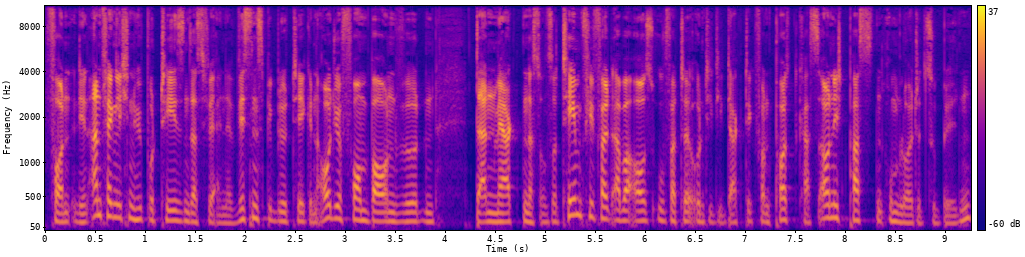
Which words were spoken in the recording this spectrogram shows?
Von den anfänglichen Hypothesen, dass wir eine Wissensbibliothek in Audioform bauen würden, dann merkten, dass unsere Themenvielfalt aber ausuferte und die Didaktik von Podcasts auch nicht passten, um Leute zu bilden.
